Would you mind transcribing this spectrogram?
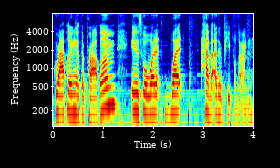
grappling with a problem is, well, what, what have other people done?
